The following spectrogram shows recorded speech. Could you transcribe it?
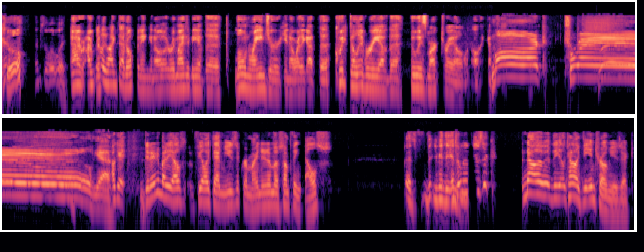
Cool. Absolutely. I, I really like that opening. You know, it reminded me of the Lone Ranger. You know, where they got the quick delivery of the "Who is Mark Trail?" and all that kind of Mark Trail. Yeah. Okay, did anybody else feel like that music reminded him of something else? It's, you mean the interlude music? No, the kind of like the intro music.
